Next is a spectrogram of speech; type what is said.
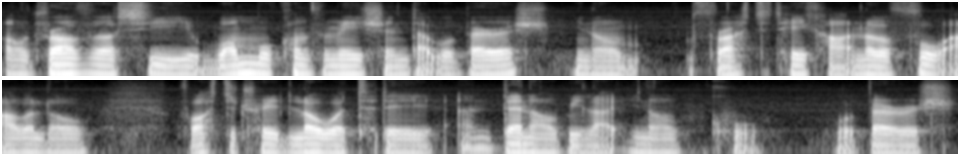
I would rather see one more confirmation that we're bearish, you know, for us to take out another four hour low, for us to trade lower today, and then I'll be like, you know, we're bearish.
